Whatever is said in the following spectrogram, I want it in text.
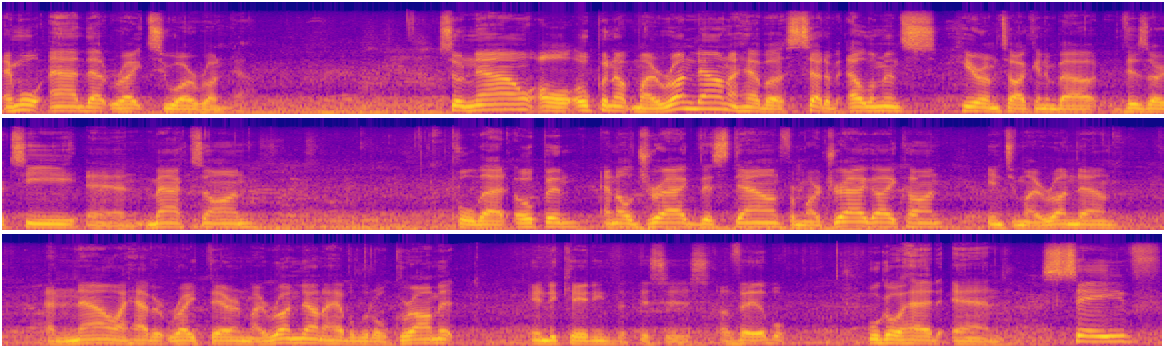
and we'll add that right to our rundown. So now I'll open up my rundown. I have a set of elements. Here I'm talking about VizRT and Maxon. Pull that open, and I'll drag this down from our drag icon into my rundown. And now I have it right there in my rundown. I have a little grommet indicating that this is available. We'll go ahead and save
